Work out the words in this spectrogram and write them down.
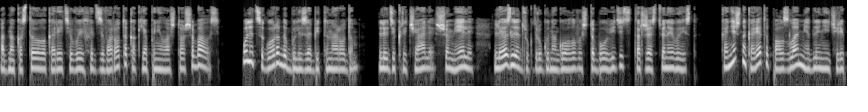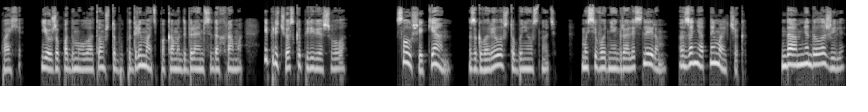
Однако стоило карете выехать за ворота, как я поняла, что ошибалась. Улицы города были забиты народом. Люди кричали, шумели, лезли друг другу на головы, чтобы увидеть торжественный выезд. Конечно, карета ползла медленнее черепахи. Я уже подумывала о том, чтобы подремать, пока мы добираемся до храма, и прическа перевешивала. «Слушай, Киан», — заговорила, чтобы не уснуть. «Мы сегодня играли с Лиром. Занятный мальчик». «Да, мне доложили»,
